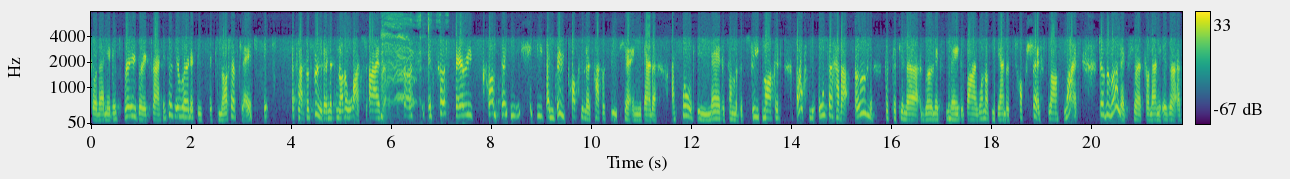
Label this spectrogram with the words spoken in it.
for them. It was very, very exciting because the Rolex is it's not a plate, it's a type of food, and it's not a watch either. so it's a very common and very popular type of food here in Uganda. I saw it being made at some of the street markets, but we also had our own particular Rolex made by one of Uganda's top chefs last night. So the Rolex, uh, is a, a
